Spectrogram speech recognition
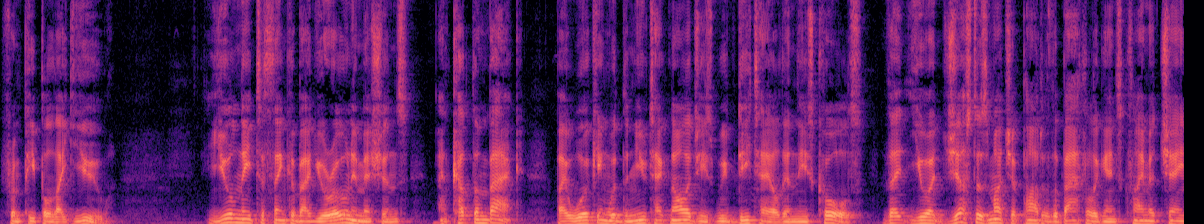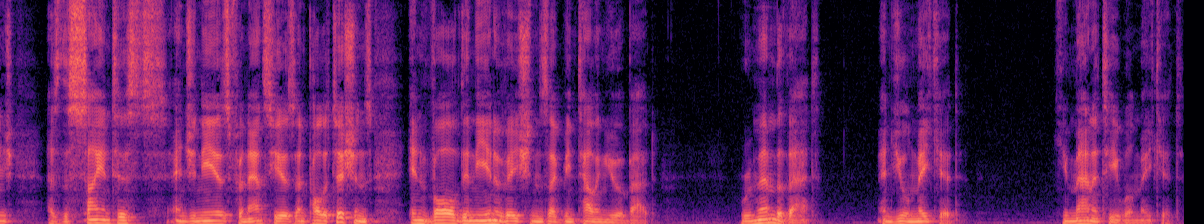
from people like you. You'll need to think about your own emissions and cut them back by working with the new technologies we've detailed in these calls, that you are just as much a part of the battle against climate change as the scientists, engineers, financiers, and politicians involved in the innovations I've been telling you about. Remember that, and you'll make it. Humanity will make it.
